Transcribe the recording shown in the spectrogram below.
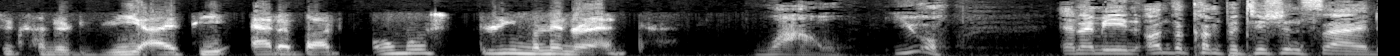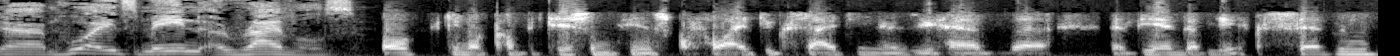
600 VIP at about almost three million rand. Wow. Yo. And I mean, on the competition side, um, who are its main rivals? Well, you know, competition is quite exciting as you have the, the BMW X7,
